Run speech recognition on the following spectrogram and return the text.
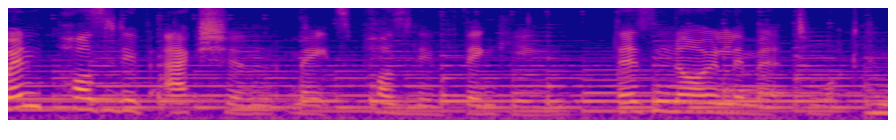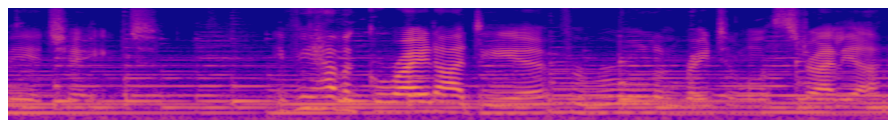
When positive action meets positive thinking, there's no limit to what can be achieved. If you have a great idea for rural and regional Australia,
